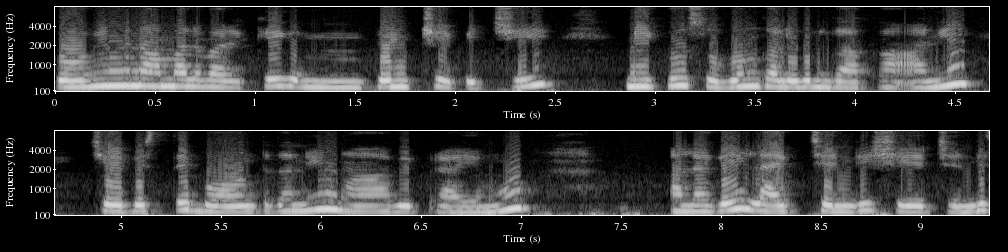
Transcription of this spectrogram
గోవింద నామాల వరకే ప్రింట్ చేపించి మీకు శుభం కలుగును గాక అని చేపిస్తే బాగుంటుందని నా అభిప్రాయము. అలాగే లైక్ చేయండి షేర్ చేయండి.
